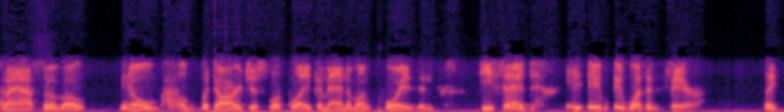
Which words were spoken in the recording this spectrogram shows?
and I asked him about, you know, how Bedard just looked like a man among boys. And he said it, it, it wasn't fair. Like,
